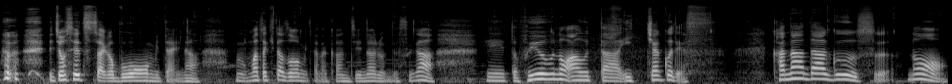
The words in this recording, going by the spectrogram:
除雪車がブオーンみたいな、うん、また来たぞみたいな感じになるんですが、えーと、冬のアウター1着です。カナダグースの、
